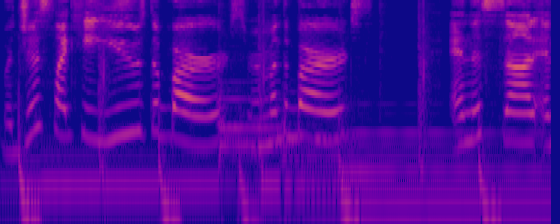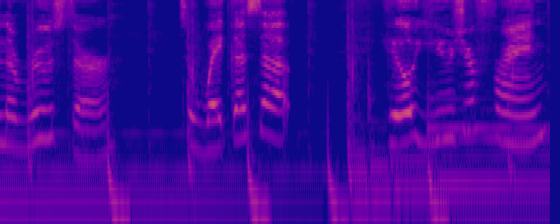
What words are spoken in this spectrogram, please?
But just like he used the birds, remember the birds, and the sun and the rooster to wake us up, he'll use your friend,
